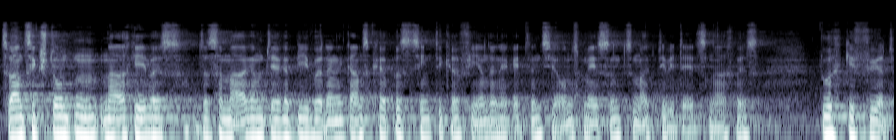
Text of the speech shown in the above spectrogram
20 Stunden nach jeweils der Samarium-Therapie wurde eine Ganzkörperszintigraphie und eine Retentionsmessung zum Aktivitätsnachweis durchgeführt.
